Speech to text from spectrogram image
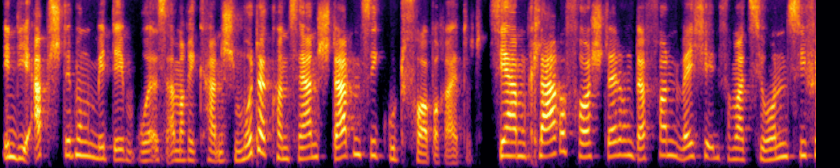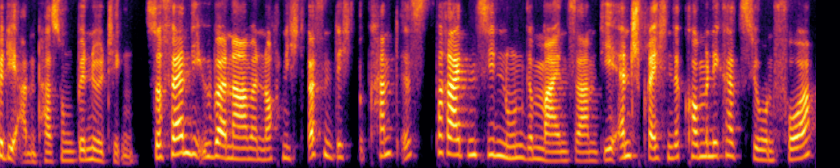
In die Abstimmung mit dem US-amerikanischen Mutterkonzern starten Sie gut vorbereitet. Sie haben klare Vorstellungen davon, welche Informationen Sie für die Anpassung benötigen. Sofern die Übernahme noch nicht öffentlich bekannt ist, bereiten Sie nun gemeinsam die entsprechende Kommunikation vor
